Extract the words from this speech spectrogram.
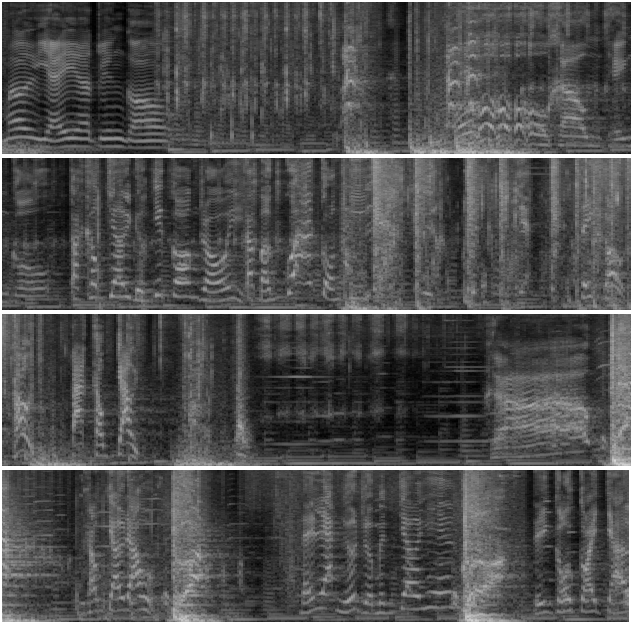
mới vậy à, tuyên cô. Oh, không thiên cô. Ta không chơi được với con rồi. Ta bận quá còn gì thiên cô thôi ta không chơi. Không? Không chơi đâu. Để lát nữa rồi mình chơi ha. Tiên cô coi chờ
